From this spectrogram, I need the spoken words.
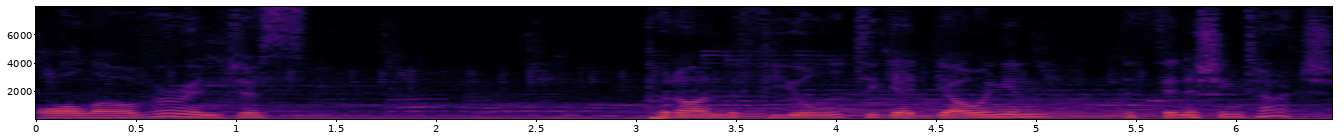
all over and just put on the fuel to get going and the finishing touch.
